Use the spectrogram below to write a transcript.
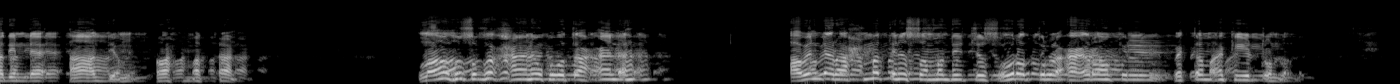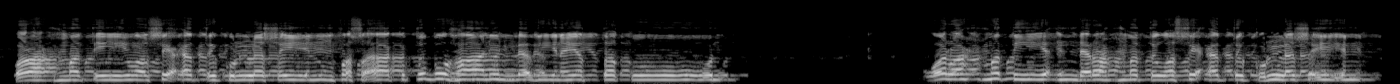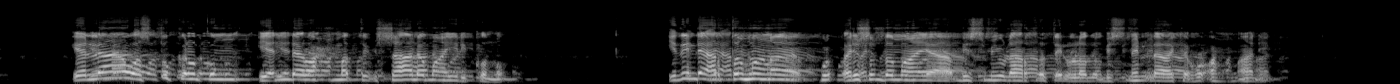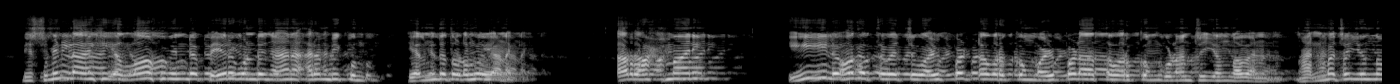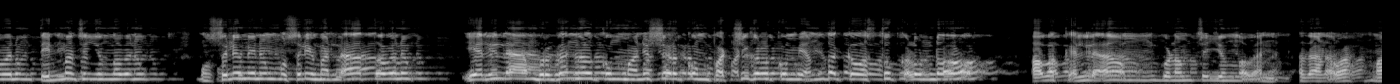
അതിന്റെ ആദ്യം റഹ്മത്താണ് അല്ലാഹു സുബ്ഹാനഹു തആല അവന്റെ റഹ്മത്തിനെ സംബന്ധിച്ച് സൂറത്തുൽ അറാഫിൽ വ്യക്തമാക്കിയിട്ടുണ്ട് ورحمتي وسعت كل شيء فسأكتبها للذين يتقون വറഹ്മത്തി എന്റെ റഹ്മത്ത് എല്ലാ വസ്തുക്കൾക്കും എന്റെ റഹ്മത്ത് വിശാലമായിരിക്കുന്നു. ഇതിന്റെ അർത്ഥമാണ് പരിശുദ്ധമായ ബിസ്മിയുടെ അർത്ഥത്തിലുള്ളത്. ബിസ്മില്ലാഹി റഹ്മാനി. ബിസ്മില്ലാഹി അള്ളാഹുവിന്റെ പേര് കൊണ്ട് ഞാൻ ആരംഭിക്കുന്നു. എന്ത് തുടങ്ങുകയാണ്? റഹ്മാനി ഈ ലോകത്ത് വെച്ച് വഴിപ്പെട്ടവർക്കും വഴിപ്പെടാത്തവർക്കും ഗുണം ചെയ്യുന്നവൻ നന്മ ചെയ്യുന്നവനും തിന്മ ചെയ്യുന്നവനും മുസ്ലിമിനും മുസ്ലിം അല്ലാത്തവനും എല്ലാ മൃഗങ്ങൾക്കും മനുഷ്യർക്കും പക്ഷികൾക്കും എന്തൊക്കെ വസ്തുക്കളുണ്ടോ അവക്കെല്ലാം ഗുണം ചെയ്യുന്നവൻ. അതാണ് റഹ്മ.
